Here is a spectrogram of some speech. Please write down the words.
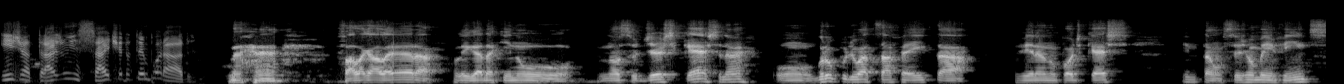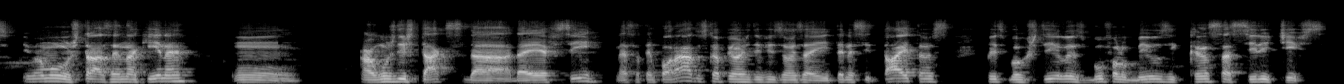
e já traz um insight da temporada. Fala, galera. Ligado aqui no nosso JustCast, né? Um grupo de WhatsApp aí que tá virando um podcast. Então, sejam bem-vindos. E vamos trazendo aqui, né, um, alguns destaques da, da AFC nessa temporada. Os campeões de divisões aí, Tennessee Titans, Pittsburgh Steelers, Buffalo Bills e Kansas City Chiefs.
